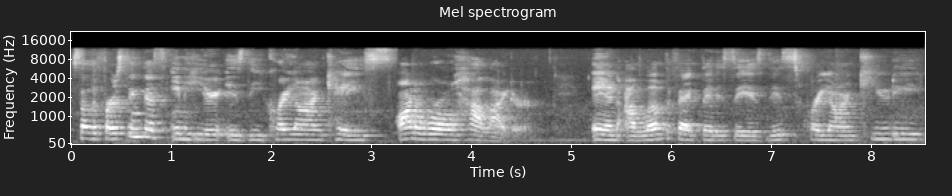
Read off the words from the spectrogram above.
So the first thing that's in here is the crayon case honor roll highlighter. And I love the fact that it says this crayon cutie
